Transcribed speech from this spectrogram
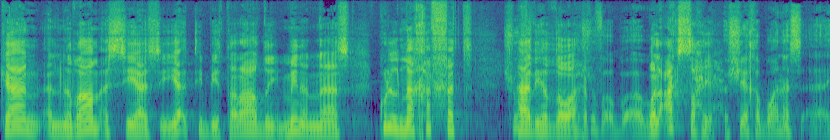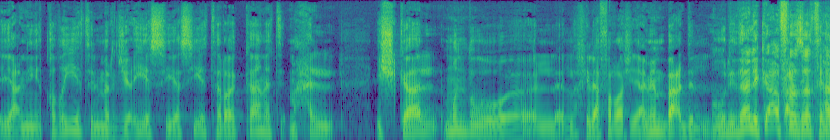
كان النظام السياسي يأتي بتراضي من الناس كل ما خفت هذه الظواهر شوف أبو أبو والعكس صحيح الشيخ أبو أنس آه، يعني قضية المرجعية السياسية ترى كانت محل إشكال منذ آه، الخلافة الراشدة يعني من بعد ولذلك بعد أفرزت الخلافة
